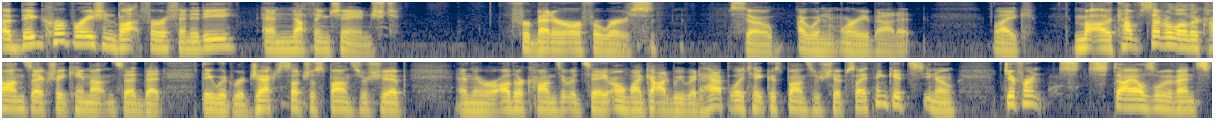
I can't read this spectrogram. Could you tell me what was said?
a big corporation bought Fur Affinity and nothing changed, for better or for worse. So I wouldn't worry about it. Like m- a couple, several other cons actually came out and said that they would reject such a sponsorship, and there were other cons that would say, "Oh my God, we would happily take a sponsorship." So I think it's you know different styles of events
